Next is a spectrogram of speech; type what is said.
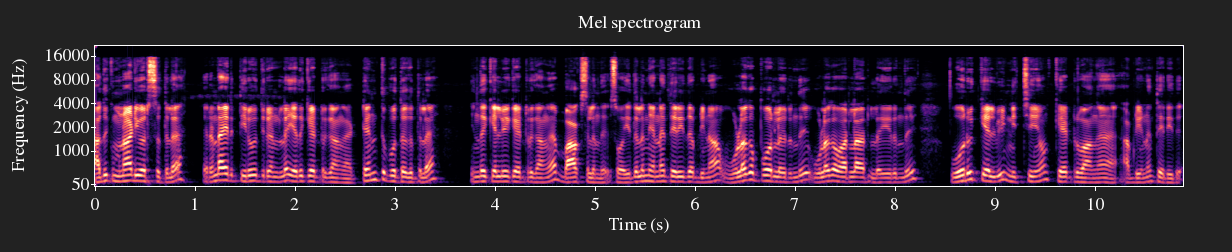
அதுக்கு முன்னாடி வருஷத்தில் ரெண்டாயிரத்தி இருபத்தி ரெண்டில் எது கேட்டிருக்காங்க? டென்த்து புத்தகத்தில் இந்த கேள்வி கேட்டிருக்காங்க பாக்ஸ்லேருந்து ஸோ இதுலேருந்து என்ன தெரியுது அப்படின்னா உலக போர்ல இருந்து உலக வரலாறுல இருந்து ஒரு கேள்வி நிச்சயம் கேட்டுருவாங்க அப்படின்னு தெரியுது.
